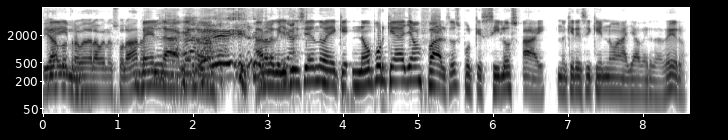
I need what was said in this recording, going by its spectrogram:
a través de la venezolana. ¿Verdad que Ey. no? Ahora lo que yo estoy diciendo es que no porque hayan falsos, porque sí los hay, no quiere decir que no haya verdadero.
